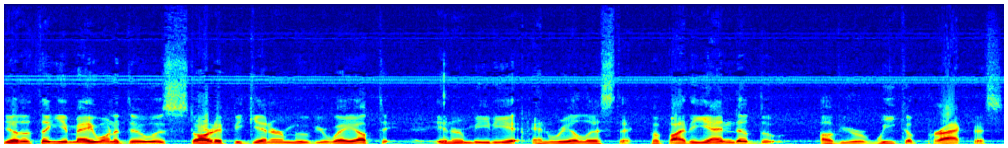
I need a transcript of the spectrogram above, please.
The other thing you may want to do is start at beginner, move your way up to intermediate and realistic. But by the end of the of your week of practice,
